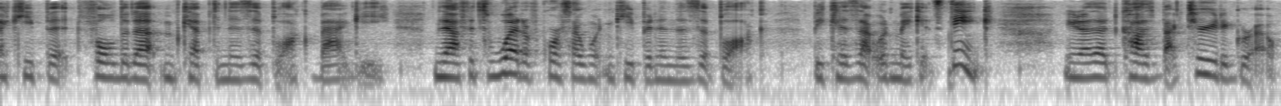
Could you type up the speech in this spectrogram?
I keep it folded up and kept in a Ziploc baggie. Now, if it's wet, of course, I wouldn't keep it in the Ziploc because that would make it stink. You know, that cause bacteria to grow.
